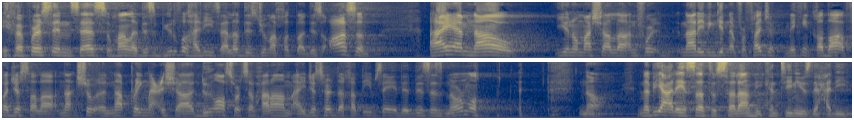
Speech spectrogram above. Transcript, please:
if a person says, subhanAllah, this is beautiful hadith, I love this Jummah khutbah, this is awesome. I am now, you know, mashallah, not even getting up for Fajr, making qada Fajr salah, not, show, not praying my Isha, doing all sorts of haram. I just heard the khatib say that this is normal. no. Nabi alayhi salatu salam, he continues the hadith.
